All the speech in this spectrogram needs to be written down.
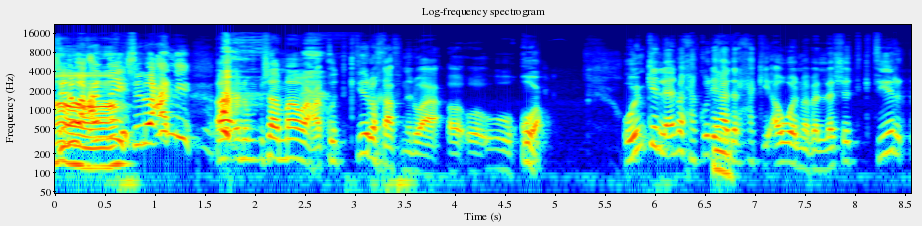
شيلوه آه. عني شيلوه عني. آه إنه مشان ما وقع كنت كثير بخاف من الوقع وقوع ويمكن لأنه حكوا لي. هذا الحكي أول ما بلشت كثير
